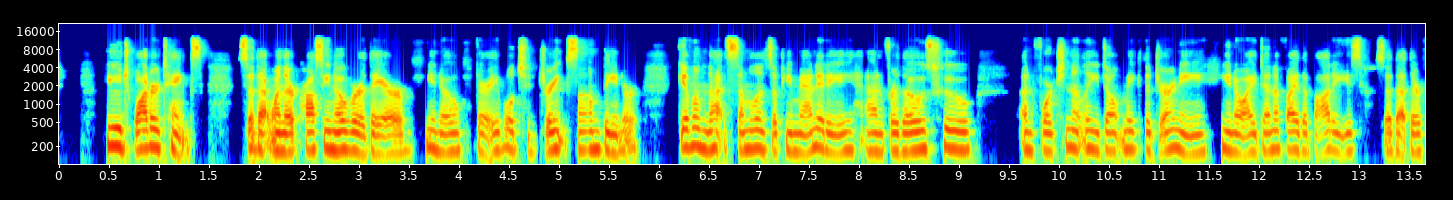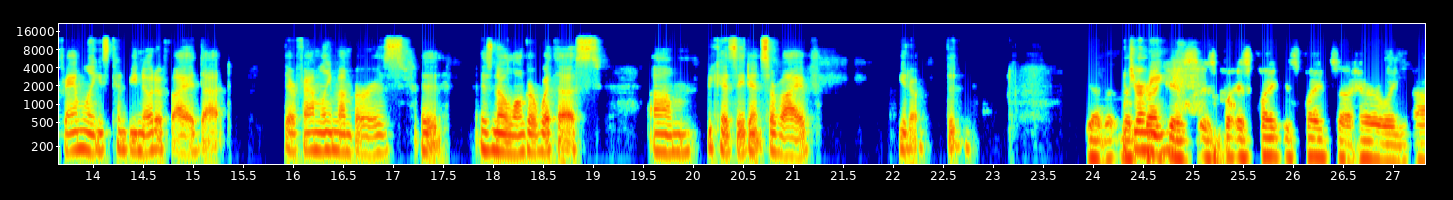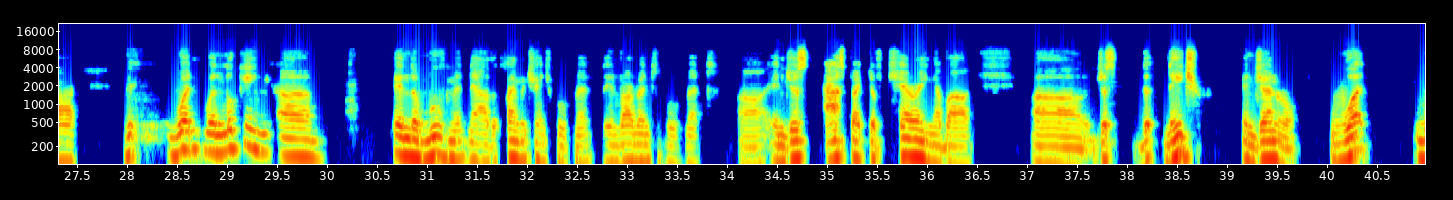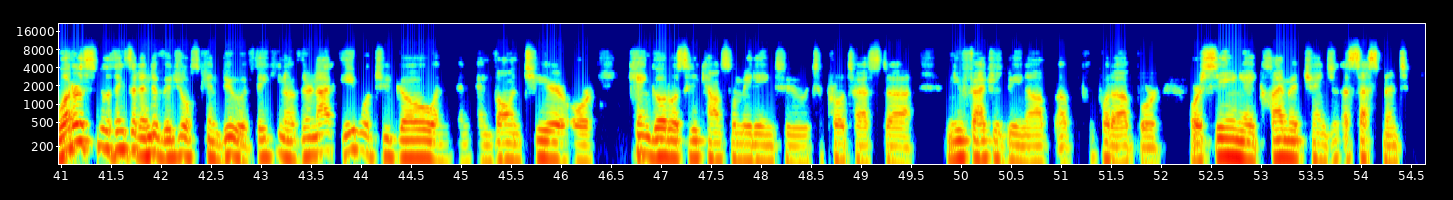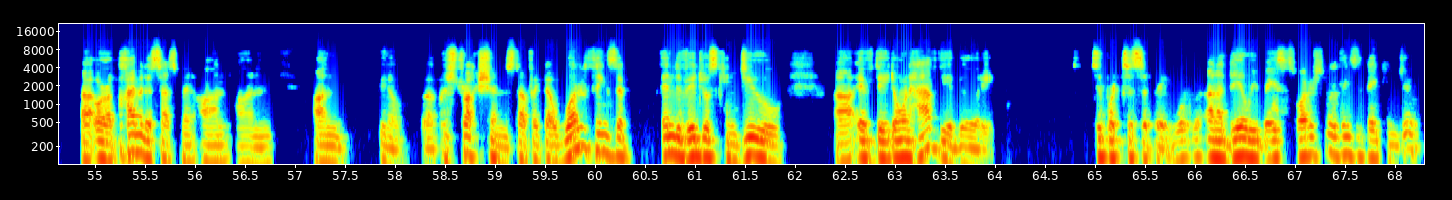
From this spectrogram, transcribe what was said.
huge water tanks so that when they're crossing over they're you know they're able to drink something or give them that semblance of humanity. And for those who unfortunately don't make the journey you know identify the bodies so that their families can be notified that their family member is is no longer with us um, because they didn't survive you know the yeah the, the journey. is, is quite is quite is quite uh, harrowing. Uh, the, when when looking um, in the movement now the climate change movement the environmental movement uh, and just aspect of caring about uh, just the nature in general what what are some of the things that individuals can do if they you know if they're not able to go and, and, and volunteer or can't go to a city council meeting to to protest uh, new factors being up, put up or or seeing a climate change assessment uh, or a climate assessment on on on you know uh, construction stuff like that what are things that individuals can do uh, if they don't have the ability to participate? On a daily basis what are some of the things that they can do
